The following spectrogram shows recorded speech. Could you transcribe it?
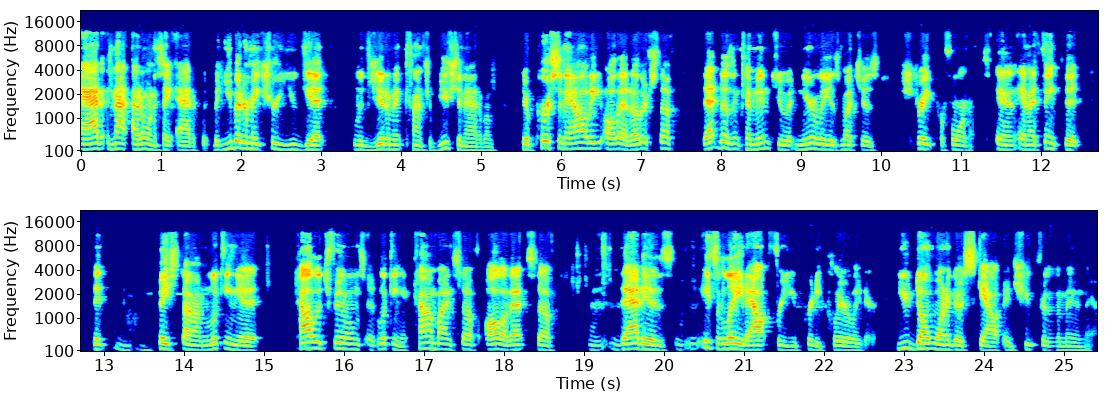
ad not I don't want to say adequate, but you better make sure you get legitimate contribution out of them. Their personality, all that other stuff, that doesn't come into it nearly as much as straight performance. And and I think that that based on looking at college films, at looking at combine stuff, all of that stuff, that is it's laid out for you pretty clearly there. You don't want to go scout and shoot for the moon there.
